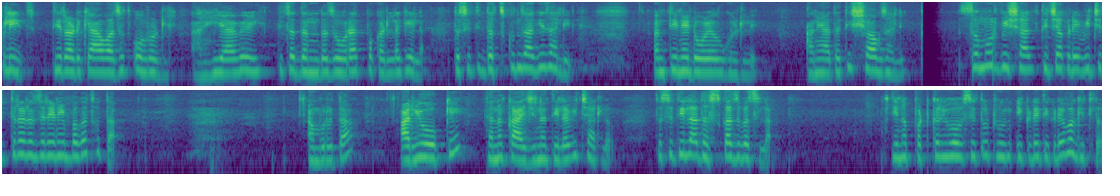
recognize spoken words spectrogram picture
प्लीज. ती रडक्या आवाजात ओरडली आणि यावेळी तिचा दंड जोरात पकडला गेला. तसे ती दचकून जागी झाली आणि तिने डोळे उघडले आणि आता ती शॉक झाली. समोर विशाल तिच्याकडे विचित्र नजरेने बघत होता. अमृता आर यू ओके त्यानं काळजीनं तिला विचारलं. तसे तिला धसकाच बसला. तिनं पटकन व्यवस्थित उठून इकडे तिकडे बघितलं.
